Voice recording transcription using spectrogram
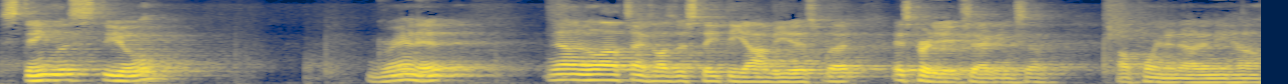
Stainless steel, granite, now, a lot of times I'll just state the obvious, but it's pretty exciting, so I'll point it out anyhow.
